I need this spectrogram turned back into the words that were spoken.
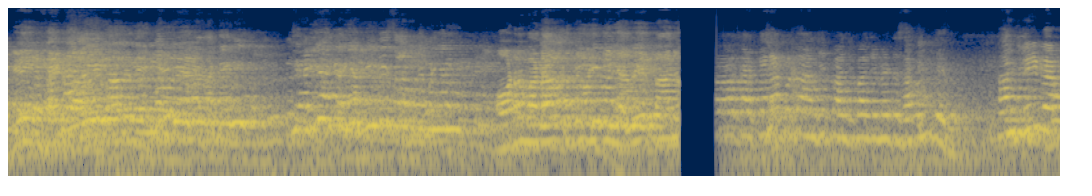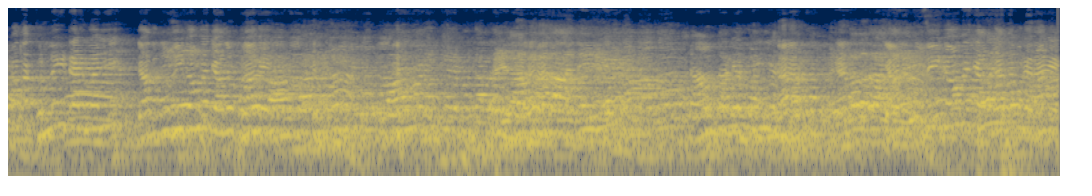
ਜਿਹੜੇ ਇਨਸਾਈਡ ਵਾਲੀ ਉਹਨਾਂ ਦੇ ਵਿੱਚ ਲੱਗੇ ਨਹੀਂ ਜਿਹੜੀਆਂ ਗਈਆਂ ਬਿਜਲੀ ਸਾਹਿਬ ਦੇ ਬਣੀਆਂ ਨੂੰ। ਆਰਡਰ ਤਰਜੀਹ ਦਿੱਤੀ ਜਾਵੇ ਤਾਂ ਕਰਕੇ ਨਾ ਪ੍ਰਧਾਨ ਜੀ 5-5 ਮਿੰਟ ਸਭ ਨੂੰ ਦੇ ਦਿਓ। ਹਾਂਜੀ। ਮੇਰੀ ਬਾਪਾ ਤਾਂ ਖੁੱਲਾ ਹੀ ਟਾਈਮ ਆ ਜੀ। ਜਦ ਤੁਸੀਂ ਕਹੋਗੇ ਜਦ ਉਠਾਂਗੇ ਸ਼ਾਮ ਤੱਕ ਜਦ ਤੁਸੀਂ ਕਹੋਗੇ ਜਦ ਖਤਮ ਕਰਾਂਗੇ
